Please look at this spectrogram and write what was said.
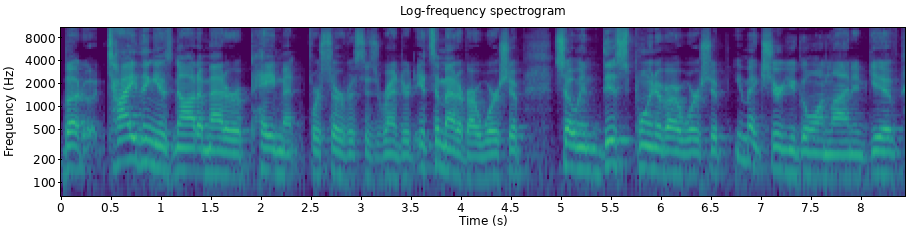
but tithing is not a matter of payment for services rendered. It's a matter of our worship. So in this point of our worship you make sure you go online and give.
